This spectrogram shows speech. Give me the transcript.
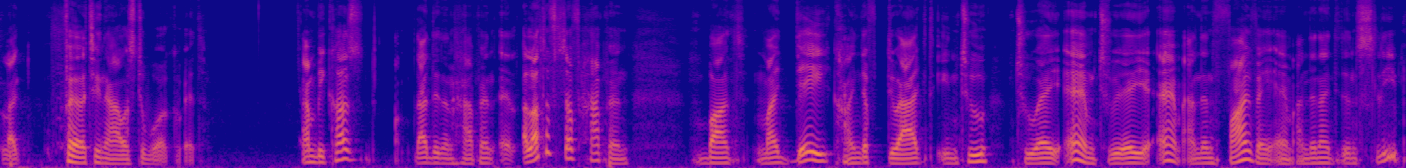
like 13 hours to work with. And because that didn't happen, a lot of stuff happened but my day kind of dragged into 2 a.m., 3 a.m., and then 5 a.m., and then I didn't sleep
